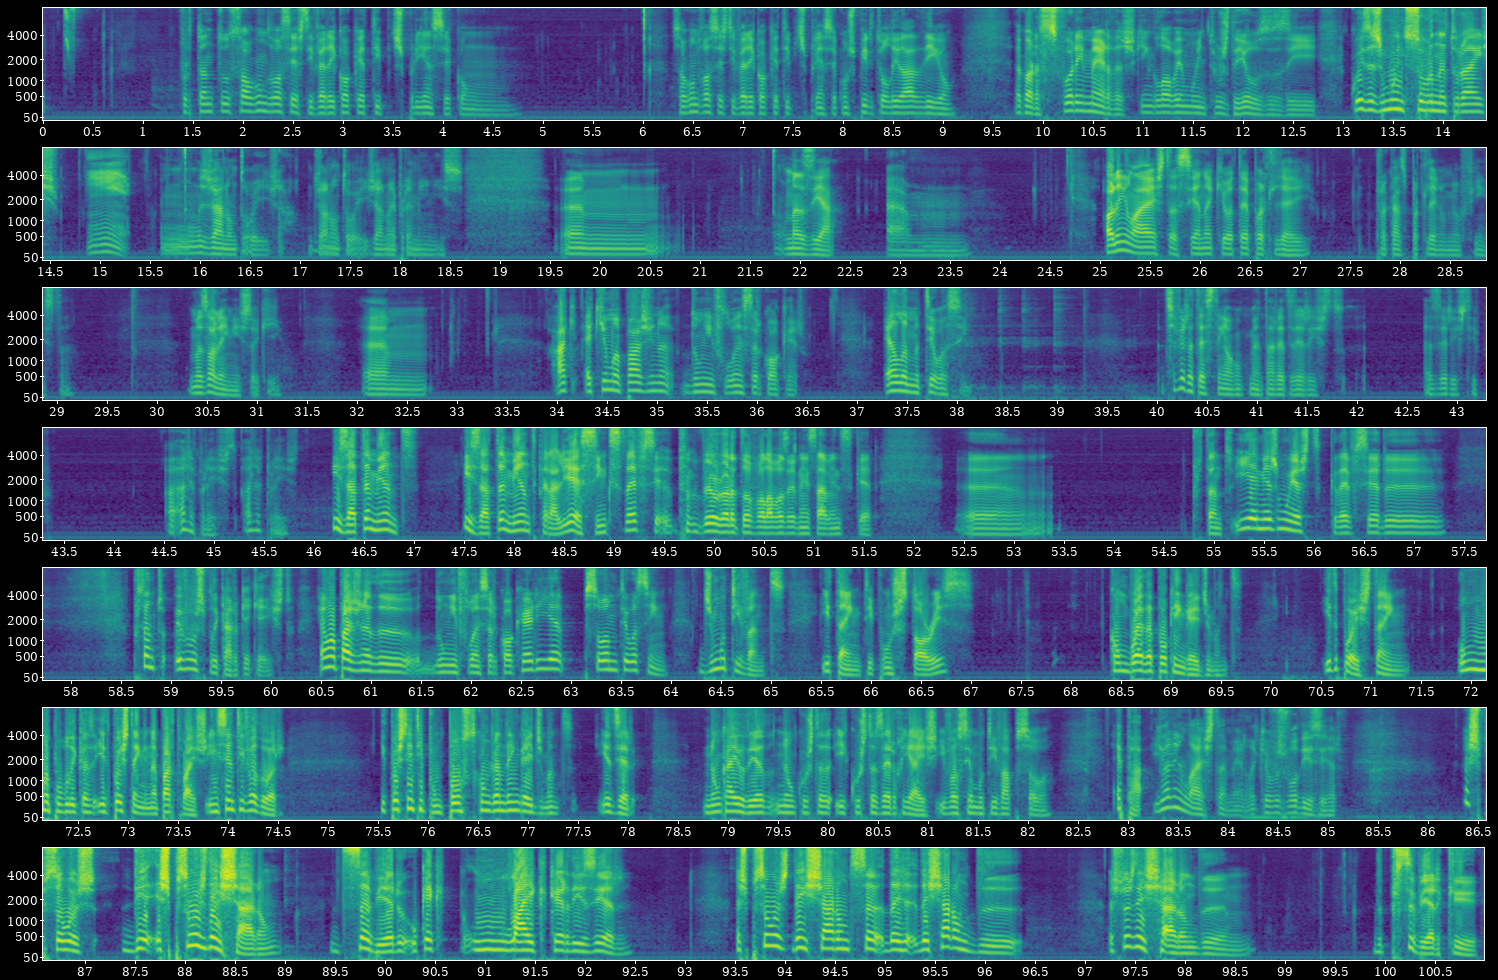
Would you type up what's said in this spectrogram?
portanto, se algum de vocês tiverem qualquer tipo de experiência com. Se algum de vocês tiverem qualquer tipo de experiência com espiritualidade, digam. Agora, se forem merdas que englobem muito os deuses e coisas muito sobrenaturais, hum, já não estou aí, já. Já não estou aí, já não é para mim isso. Um, mas, já. Yeah, um, olhem lá esta cena que eu até partilhei. Por acaso partilhei no meu Finsta. Mas olhem isto aqui. Um, há aqui uma página de um influencer qualquer. Ela meteu assim. Deixa eu ver até se tem algum comentário a dizer isto. A dizer isto tipo. Olha para isto, olha para isto. Exatamente. Exatamente, caralho. E é assim que se deve ser. Eu agora estou a falar, vocês nem sabem sequer. Uh... Portanto, e é mesmo este que deve ser. Uh... Portanto, eu vou explicar o que é que é isto. É uma página de, de um influencer qualquer e a pessoa meteu assim: desmotivante. E tem tipo uns stories com bué da pouco engagement. E depois tem uma publicação. E depois tem na parte de baixo incentivador. E depois tem tipo um post com grande engagement. E a dizer, não cai o dedo não custa, e custa zero reais. E você motiva a pessoa. Epá, e olhem lá esta merda que eu vos vou dizer. As pessoas, de, as pessoas deixaram de saber o que é que um like quer dizer. As pessoas deixaram de, de deixaram de as pessoas deixaram de de perceber que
